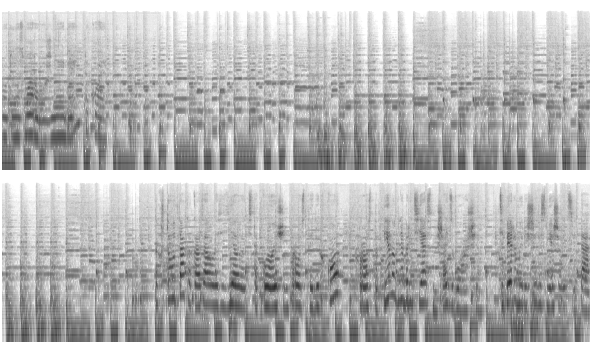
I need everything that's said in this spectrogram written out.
Вот у нас мороженое, да, такое? Так что вот так оказалось сделать такое очень просто и легко. Просто пену для бритья смешать с гуашью. Теперь мы решили смешивать цвета.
